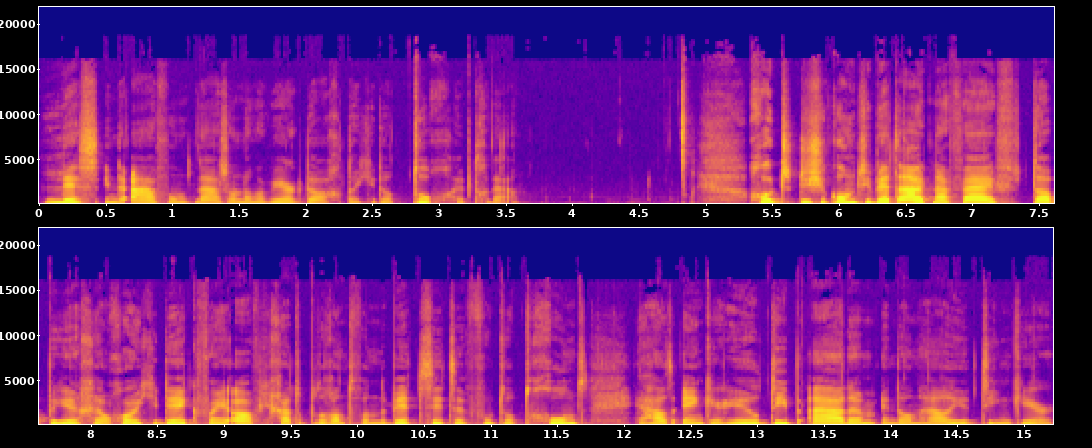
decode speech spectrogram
les in de avond na zo'n lange werkdag, dat je dat toch hebt gedaan. Goed, dus je komt je bed uit na vijf stappen. Je gooit je deken van je af. Je gaat op de rand van de bed zitten, voeten op de grond. Je haalt één keer heel diep adem. En dan haal je tien keer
